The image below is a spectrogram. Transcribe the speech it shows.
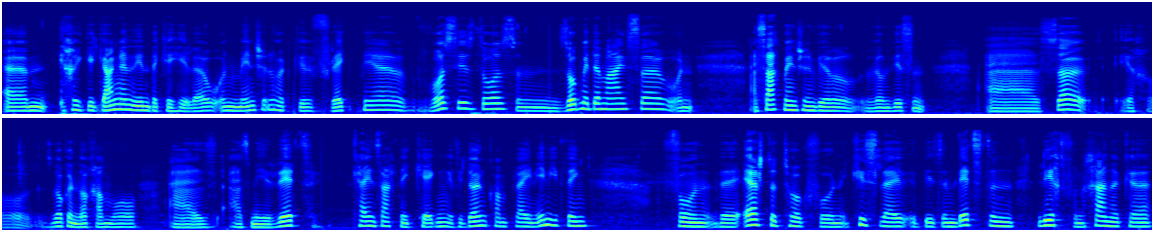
Ähm, ich bin gegangen in die Kehille und Menschen haben gefragt mir, was ist das und sag mir der Meister und als Menschen will, will wissen. Äh, so, ich sage noch einmal, als, als mir redet, kein Sache nicht gegen, if you don't complain anything, von der ersten Tag von Kislev bis zum letzten Licht von Chanukah,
